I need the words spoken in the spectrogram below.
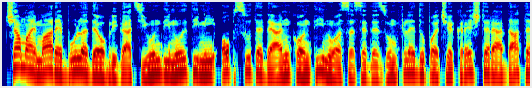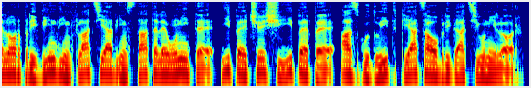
Cea mai mare bulă de obligațiuni din ultimii 800 de ani continuă să se dezumfle după ce creșterea datelor privind inflația din Statele Unite, IPC și IPP, a zguduit piața obligațiunilor.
